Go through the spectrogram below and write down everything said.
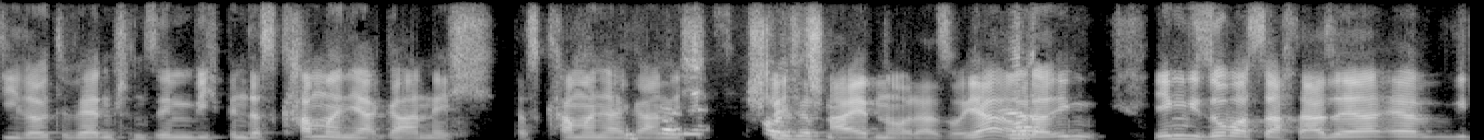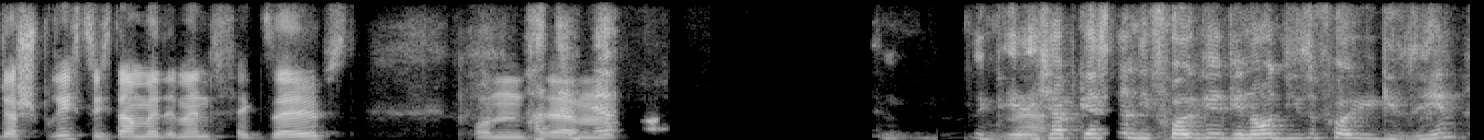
die Leute werden schon sehen, wie ich bin. Das kann man ja gar nicht das kann man ja gar nicht schlecht Folge. schneiden oder so. Ja, Ja. oder irgend irgendwie so was sagt er. Also, er er widerspricht sich damit im Endeffekt selbst und, ähm ich habe gestern die Folge genau diese Folge gesehen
